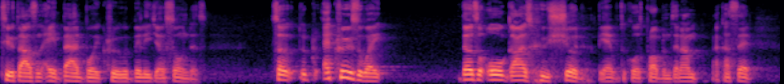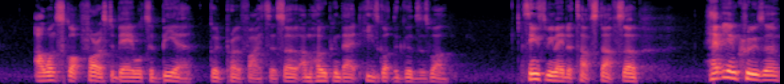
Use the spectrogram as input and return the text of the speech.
2008 Bad Boy crew with Billy Joe Saunders. So at cruiserweight, those are all guys who should be able to cause problems. And I'm like I said, I want Scott Forrest to be able to be a good pro fighter. So I'm hoping that he's got the goods as well. Seems to be made of tough stuff. So heavy and cruiser,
